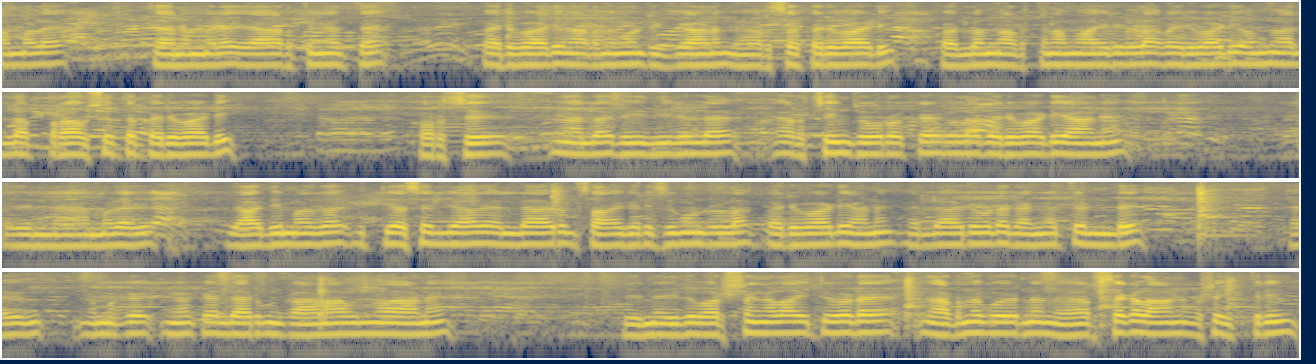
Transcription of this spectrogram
നമ്മളെ തെനമല യാർത്തിങ്ങത്തെ പരിപാടി നടന്നുകൊണ്ടിരിക്കുകയാണ്. നേർച്ച പരിപാടി കൊല്ലം നടത്തണമാതിരിയുള്ള പരിപാടി ഒന്നുമല്ല പ്രാവശ്യത്തെ പരിപാടി. കുറച്ച് നല്ല രീതിയിലുള്ള ഇറച്ചിയും ചോറൊക്കെ ഉള്ള പരിപാടിയാണ്. പിന്നെ നമ്മൾ ജാതി മത വ്യത്യാസമില്ലാതെ എല്ലാവരും സഹകരിച്ചു കൊണ്ടുള്ള പരിപാടിയാണ്. എല്ലാവരും ഇവിടെ രംഗത്തുണ്ട്. അത് നമുക്ക് നിങ്ങൾക്ക് എല്ലാവർക്കും കാണാവുന്നതാണ്. പിന്നെ ഇത് വർഷങ്ങളായിട്ട് ഇവിടെ നടന്നു പോരുന്ന നേർച്ചകളാണ്. പക്ഷേ ഇത്രയും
